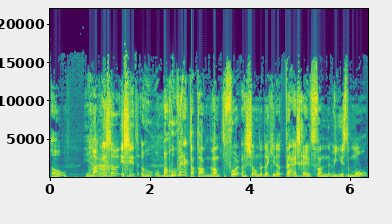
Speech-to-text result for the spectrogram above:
Oh. Ja. Maar, is dat, is dit, hoe, maar hoe werkt dat dan? Want voor, zonder dat je dat prijsgeeft van wie is de mol...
